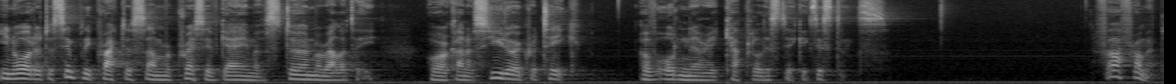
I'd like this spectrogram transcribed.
in order to simply practice some repressive game of stern morality or a kind of pseudo critique of ordinary capitalistic existence. Far from it.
